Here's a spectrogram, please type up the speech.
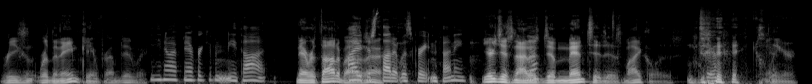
reason where the name came from, did we? You know, I've never given any thought. Never thought about I it. I just huh? thought it was great and funny. You're just not as demented as Michael is. Klinger.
